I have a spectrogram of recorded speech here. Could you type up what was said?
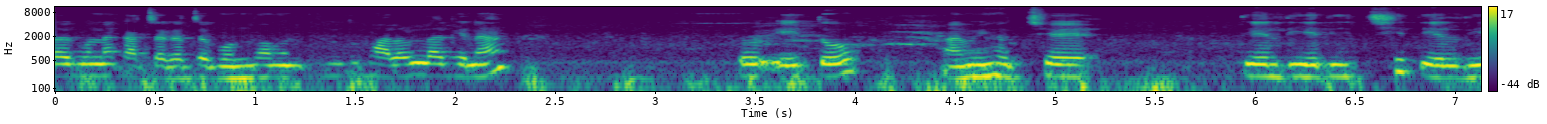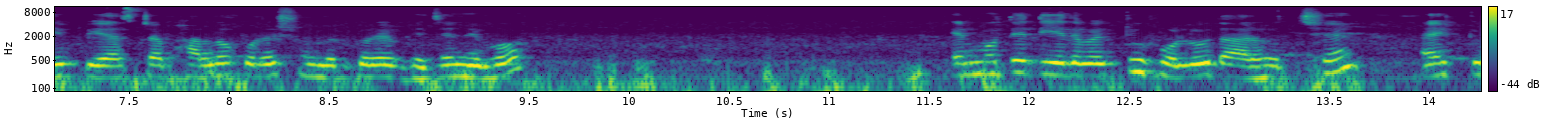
লাগবে না, কাঁচা কাঁচা গন্ধ আমার কিন্তু ভালো লাগে না। তো এই তো আমি হচ্ছে তেল দিয়ে দিচ্ছি, তেল দিয়ে পেঁয়াজটা ভালো করে সুন্দর করে ভেজে নেব। এর মধ্যে দিয়ে দেবো একটু হলুদ আর হচ্ছে একটু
